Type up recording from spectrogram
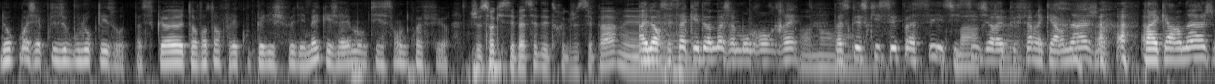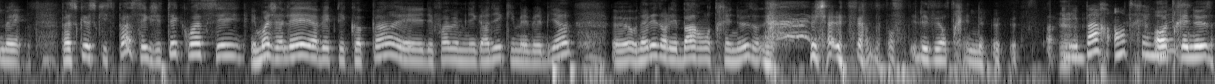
Donc, moi, j'ai plus de boulot que les autres parce que de temps en temps, il fallait couper les cheveux des mecs et j'avais mon petit salon de coiffure. Je sens qu'il s'est passé des trucs, je sais pas, mais. Alors, c'est ça qui est dommage à mon grand regret. Oh. Parce que ce qui s'est passé, si, Marc, si, j'aurais euh. pu faire un carnage, pas un carnage, mais parce que ce qui se passe, c'est que j'étais coincé. Et moi, j'allais avec les copains et des fois même les gardiens qui m'aimaient bien, euh, on allait dans les bars entraîneuses, j'allais faire danser les entraîneuses. Les bars entraîneuses. Entraîneuses,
